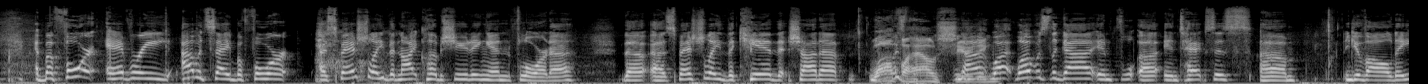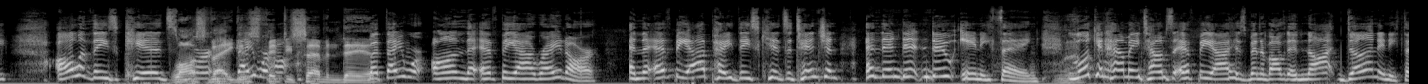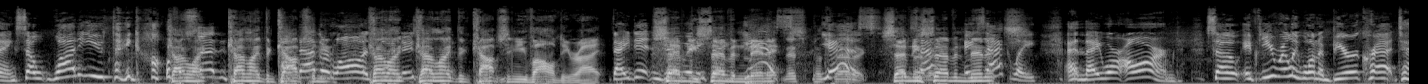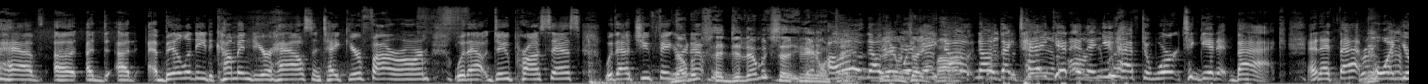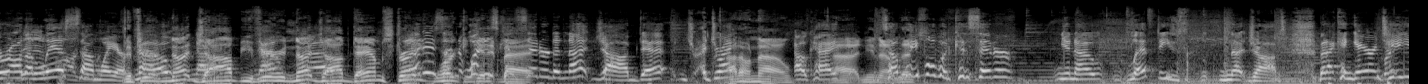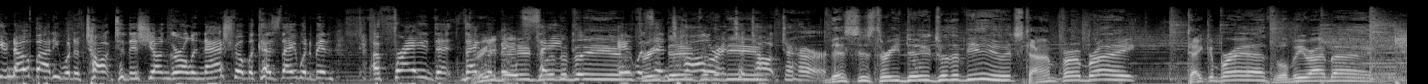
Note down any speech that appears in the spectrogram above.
Before every, I would say before, especially the nightclub shooting in Florida, the especially the kid that shot up what Waffle was the- House No, shooting. what what was the guy in uh, in Texas? Um, Uvalde. All of these kids, Las were, Vegas, they were, 57 dead. but they were on the FBI radar. And the FBI paid these kids attention and then didn't do anything. Look at how many times the FBI has been involved and not done anything. So why do you think all Kind of of a like, sudden kind of like the cops. another in, law is kind of like, do kind of like the cops in Uvalde, right? They didn't 77 do anything. minutes. Yes. That's. Yes. 77 Exact- minutes. Exactly. And they were armed. So if you really want a bureaucrat to have a, a, a ability to come into your house and take your firearm without due process, without you figuring Nobody out. said, did nobody say they're going to Oh no, they're there gonna would take be no, no. They a take damn it, and then you have to work to get it back. And at that Rick, point, that's you're on a list argument. somewhere. If no, you're a nut no, job, if no, you're a nut no. job, damn straight, What is, work a, to what get is it back. What is considered a nut job? De- Dra- Drake? I don't know. Okay, Uh, you know, some people would consider. You know, lefties nut jobs. But I can guarantee you nobody would have talked to this young girl in Nashville because they would have been afraid that they Three would have been seen. with a view. It was Three dudes with a intolerant to talk to her. This is Three Dudes with a View. It's time for a break. Take a breath. We'll be right back.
